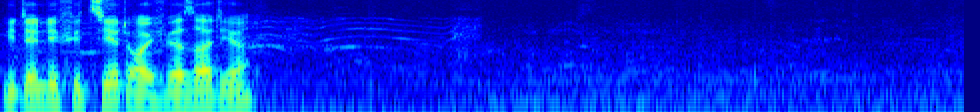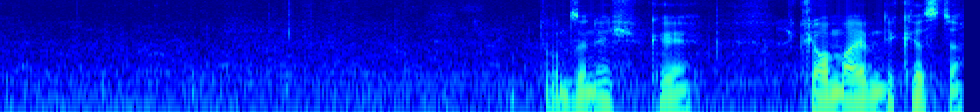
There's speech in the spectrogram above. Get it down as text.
Identifiziert euch, wer seid ihr? Tun sie nicht, okay. Ich glaube mal eben die Kiste.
